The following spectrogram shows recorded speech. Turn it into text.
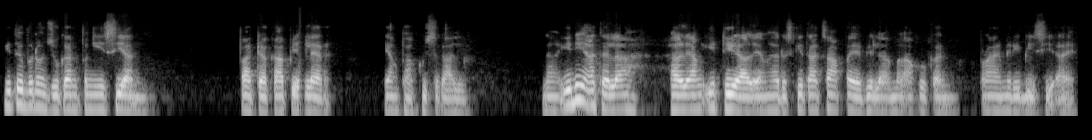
Itu menunjukkan pengisian pada kapiler yang bagus sekali. Nah, ini adalah hal yang ideal yang harus kita capai bila melakukan primary BCI.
